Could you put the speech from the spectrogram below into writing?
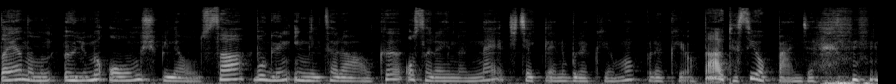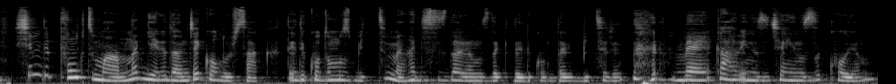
Diana'nın ölümü olmuş bile olsa bugün İngiltere halkı o sarayın önüne çiçeklerini bırakıyor mu? Bırakıyor. Daha ötesi yok bence. Şimdi punktumanla geri dönecek olursak dedikodumuz bitti mi? Hadi siz de aranızdaki dedikoduları bitirin ve kahvenizi çayınızı koyun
